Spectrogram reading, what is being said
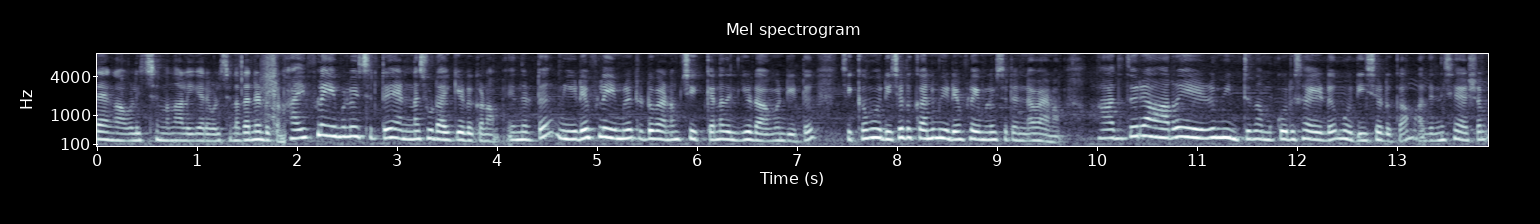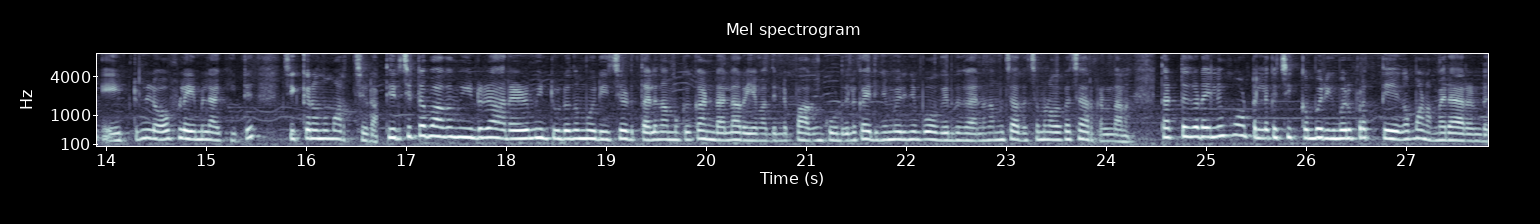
തേങ്ങാ വെളിച്ചെണ്ണ നാളികേര വെളിച്ചെണ്ണ തന്നെ എടുക്കണം. ഹൈ ഫ്ലെയിമിൽ വെച്ചിട്ട് എണ്ണ ചൂടാക്കി എടുക്കണം എന്നിട്ട് മീഡിയം ഫ്ലെയിമിൽ ഇട്ടിട്ട് വേണം ചിക്കൻ അതിലേക്ക് ഇടാൻ വേണ്ടിയിട്ട്. ചിക്കൻ മുരിച്ചെടുക്കാനും മീഡിയം ഫ്ലെയിമിൽ വെച്ചിട്ട് തന്നെ വേണം. ആദ്യത്തെ ഒരു ആറ് ഏഴ് മിനിറ്റ് നമുക്ക് ഒരു സൈഡ് മുരിച്ചെടുക്കാം. അതിനുശേഷം ഏറ്റവും ലോ ഫ്ലെയിമിലാക്കിയിട്ട് ചിക്കൻ ഒന്ന് മറിച്ചിടാം. തിരിച്ചിട്ട ഭാഗം വീണ്ടും ഒരു ആറേഴ് മിനിറ്റ് കൂടി ഒന്ന് മുരിച്ചെടുത്താൽ നമുക്ക് കണ്ടാൽ അറിയാം അതിന്റെ ഭാഗം കൂടുതൽ കരിഞ്ഞു മുരിഞ്ഞ് പോകരുത്. കാരണം നമ്മൾ ചതച്ച മുളകൊക്കെ ചേർക്കേണ്ടതാണ്. തട്ടുകടയിലും ഹോട്ടലിലൊക്കെ ചിക്കൻ പൊരിക്കുമ്പോൾ ഒരു പ്രത്യേക മണം വരാറുണ്ട്.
